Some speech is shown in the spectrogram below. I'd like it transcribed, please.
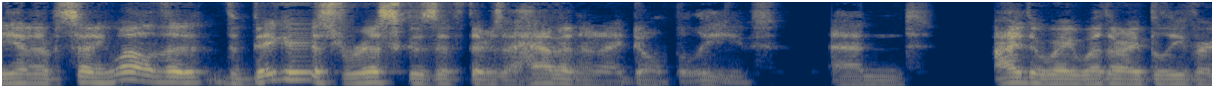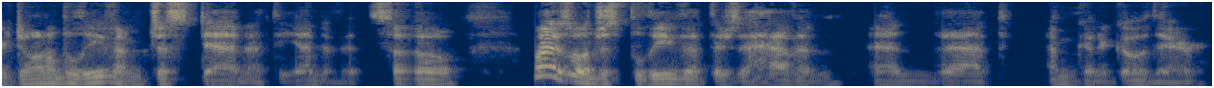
he ended up saying, well, the, the biggest risk is if there's a heaven and I don't believe. And either way, whether I believe or I don't believe, I'm just dead at the end of it. So might as well just believe that there's a heaven and that I'm going to go there.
